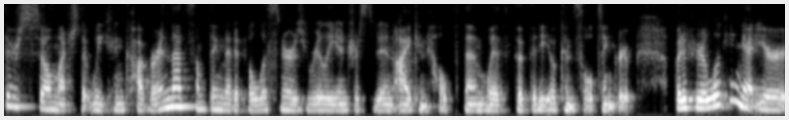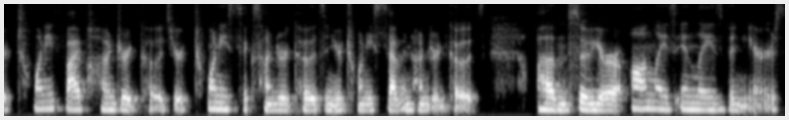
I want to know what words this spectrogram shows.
there's so much that we can cover. And that's something that if a listener is really interested in, I can help them with the Fufidio consulting group. But if you're looking at your 2,500 codes, your 2,600 codes, and your 2,700 codes, um, so your onlays, inlays, veneers.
